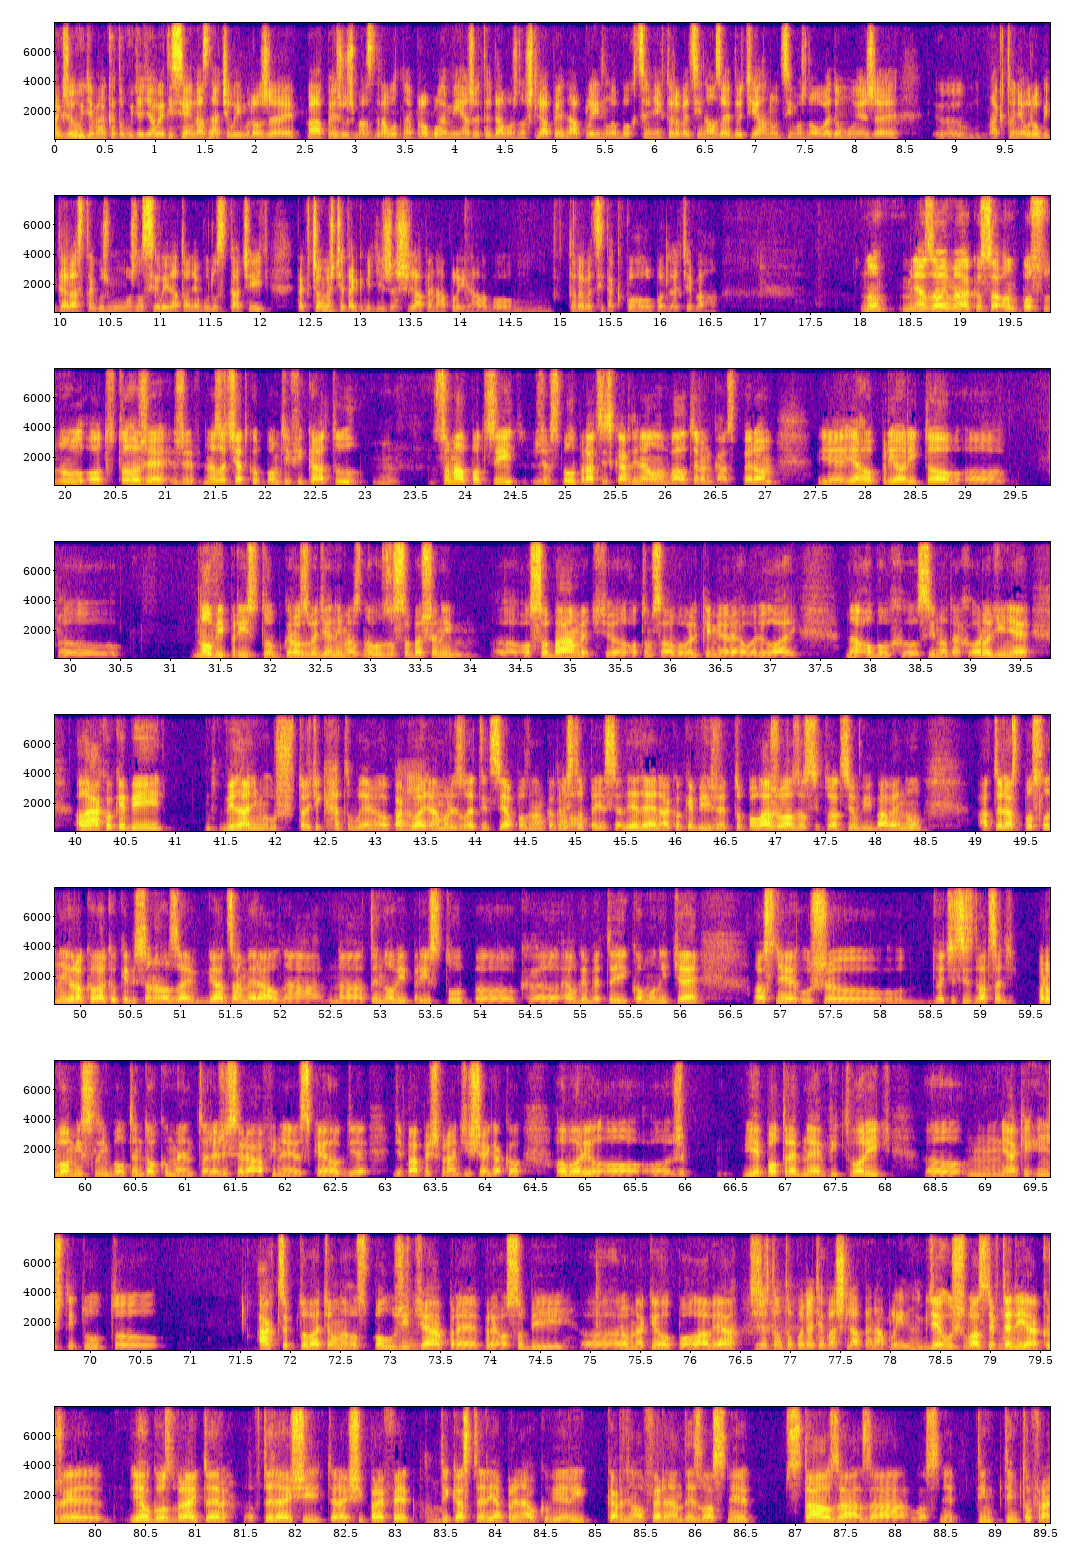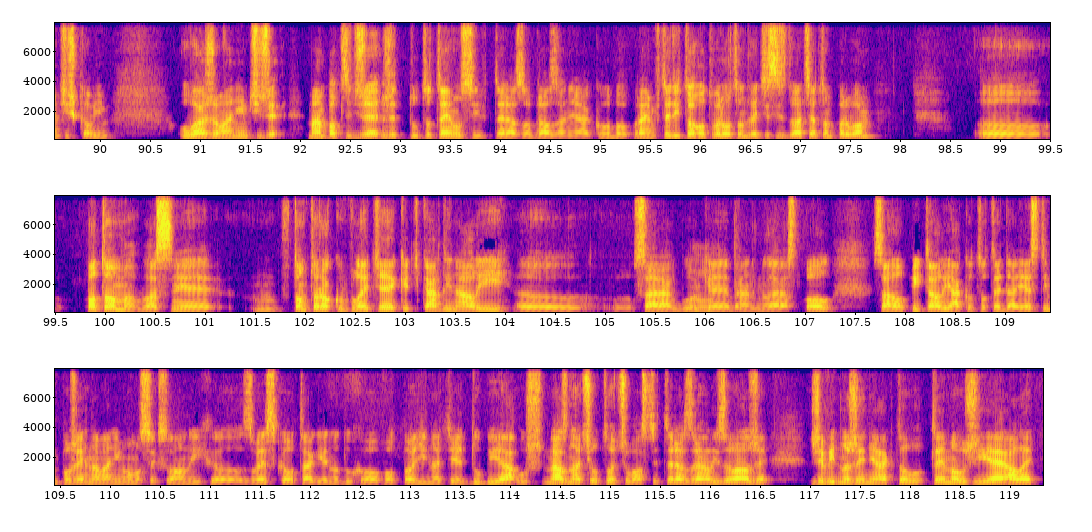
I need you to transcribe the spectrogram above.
Takže uvidíme, ako to bude ďalej. Ty si aj naznačil, Imro, že pápež už má zdravotné problémy a že teda možno šľapie na plyn, lebo chce niektoré veci naozaj dotiahnuť, si možno uvedomuje, že e, ak to neurobi teraz, tak už mu možno síly na to nebudú stačiť. Tak čom ešte tak vidíš, že šľape na plyn, alebo ktoré veci tak pohol podľa teba? No, mňa zaujíma, ako sa on posunul od toho, že, že na začiatku pontifikátu hm, som mal pocit, že v spolupráci s kardinálom Walterom Kasperom je jeho prioritou nový prístup k rozvedeným a znovu zosobašeným osobám, veď o tom sa vo veľkej miere hovorilo aj na oboch synodách o rodine, ale ako keby vydaním už tretíkrát to budeme opakovať, mm. Amoris Leticia, poznámka 351, ano. ako keby, že to považoval za situáciu vybavenú. A teraz v posledných rokoch ako keby sa naozaj viac zameral na, na ten nový prístup k LGBTI komunite. Vlastne už v 2020 prvom, myslím, bol ten dokument režisera Afinejevského, kde, kde pápež František ako hovoril, o, o, že je potrebné vytvoriť o, nejaký inštitút o, akceptovateľného spolužitia mm. pre, pre osoby o, rovnakého pohľavia. Čiže v tomto podľa teba šľape na plyn? Kde už vlastne vtedy mm. akože jeho ghostwriter, vtedajší, terajší prefekt mm. dikasteria pre náuku viery, kardinál Fernández vlastne stál za, za vlastne tým, týmto františkovým uvažovaním. Čiže mám pocit, že, že túto tému si teraz zobral za nejakú, lebo pravím, vtedy to otvoril v tom 2021. Uh, potom vlastne v tomto roku v lete, keď kardináli uh, Sarah Burke, mm. Brand Miller a spol sa ho pýtali, ako to teda je s tým požehnávaním homosexuálnych uh, zväzkov, tak jednoducho v odpovedi na tie dubia už naznačil to, čo vlastne teraz realizoval, že že vidno, že nejak tou témou žije, ale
